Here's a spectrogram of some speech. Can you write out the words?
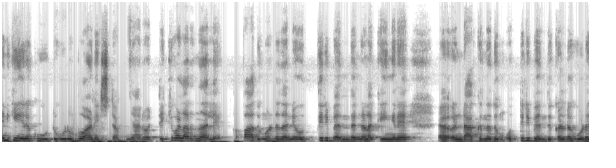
എനിക്കിങ്ങനെ കൂട്ടുകുടുംബമാണ് ഇഷ്ടം. ഞാൻ ഒറ്റയ്ക്ക് വളർന്നതല്ലേ. അപ്പൊ അതുകൊണ്ട് തന്നെ ഒത്തിരി ബന്ധങ്ങളൊക്കെ ഇങ്ങനെ ഉണ്ടാക്കുന്നതും ഒത്തിരി ബന്ധുക്കളുടെ കൂടെ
